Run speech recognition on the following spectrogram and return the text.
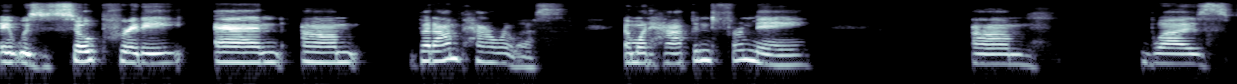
it was so pretty and, um, but I'm powerless. And what happened for me um, was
